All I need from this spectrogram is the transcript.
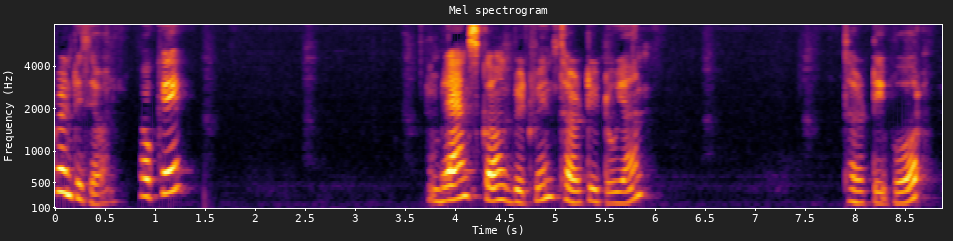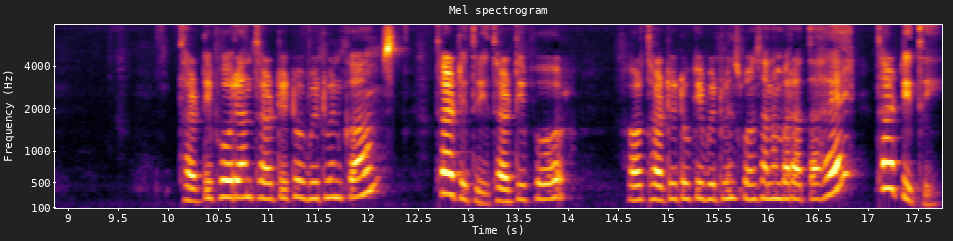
Twenty seven. Okay? Blanks comes between thirty two and thirty four. Thirty four and thirty two between comes thirty three. Thirty four और थर्टी टू के बिटवीन कौन सा नंबर आता है? Thirty three.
